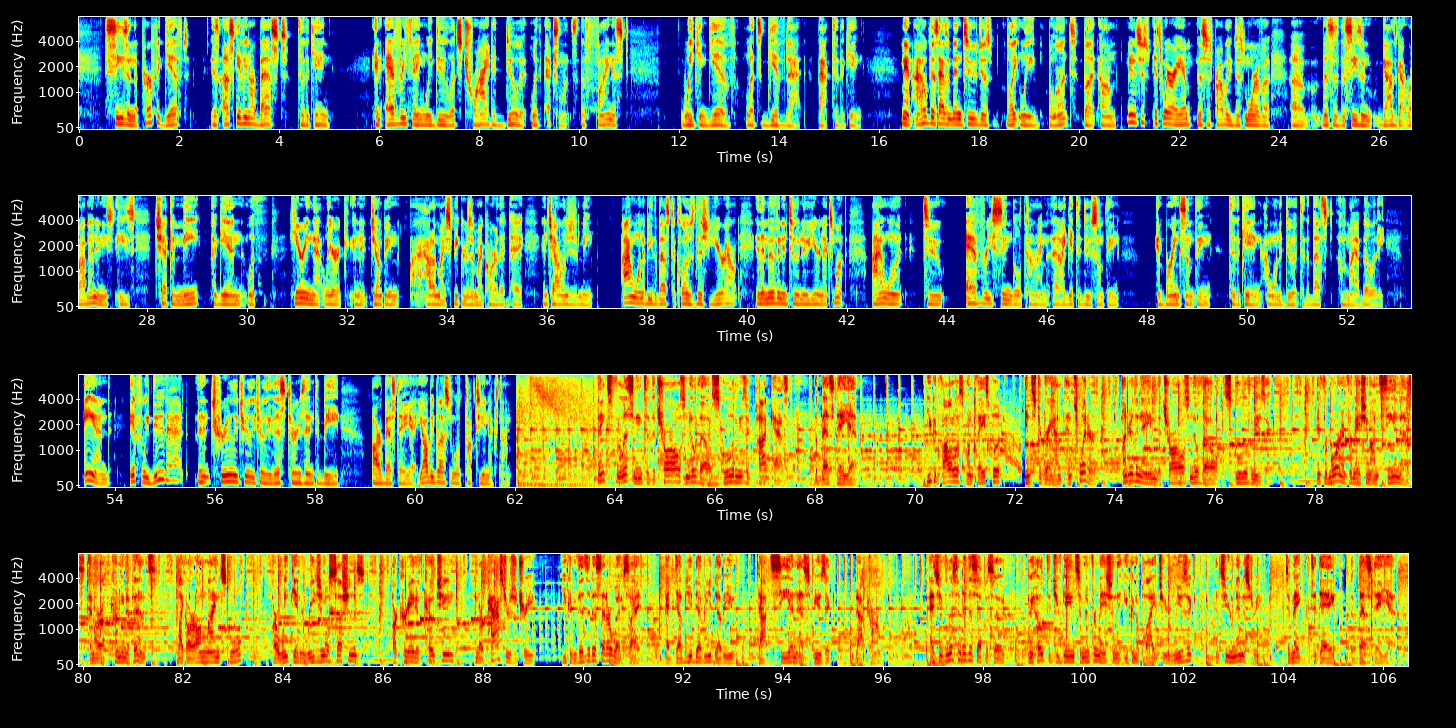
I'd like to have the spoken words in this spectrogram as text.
season, the perfect gift is us giving our best to the King. And everything we do, let's try to do it with excellence. The finest we can give, let's give that back to the King. Man, I hope this hasn't been too just blatantly blunt, but um, man, it's just it's where I am. This is probably just more of a uh, this is the season God's got Robin, and he's he's checking me again with hearing that lyric and it jumping out of my speakers in my car that day and challenges me. I want to be the best to close this year out and then moving into a new year next month. I want to every single time that I get to do something and bring something to the king, I want to do it to the best of my ability. And if we do that, then truly, truly, truly, this turns into be our best day yet. Y'all be blessed, and we'll talk to you next time. Thanks for listening to the Charles Novell School of Music podcast, The Best Day Yet. You can follow us on Facebook, Instagram, and Twitter under the name the Charles Novell School of Music. And for more information on CNS and our upcoming events, like our online school, our weekend regional sessions, our creative coaching, and our pastor's retreat, you can visit us at our website at www.cnsmusic.com. As you've listened to this episode, we hope that you've gained some information that you can apply to your music and to your ministry to make today the best day yet.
